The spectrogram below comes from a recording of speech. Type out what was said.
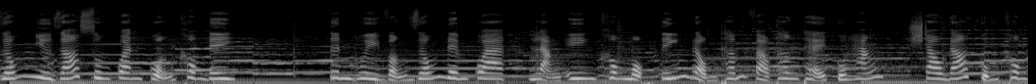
Giống như gió xung quanh quẩn không đi Tinh Huy vẫn giống đêm qua, lặng yên không một tiếng động thấm vào thân thể của hắn, sau đó cũng không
